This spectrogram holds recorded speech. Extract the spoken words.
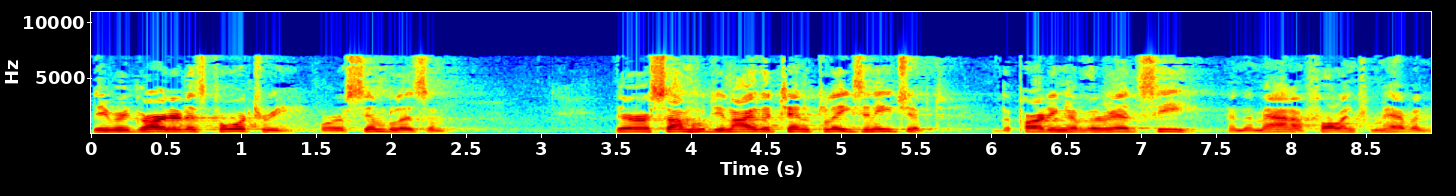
They regard it as poetry or as symbolism. There are some who deny the ten plagues in Egypt the parting of the Red Sea, and the manna falling from heaven.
